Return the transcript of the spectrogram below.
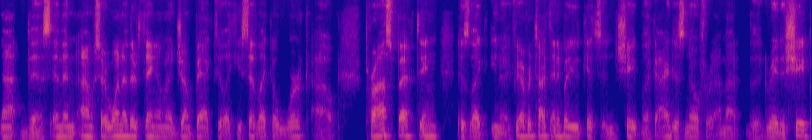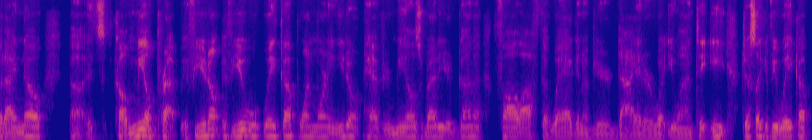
not this. And then I'm sorry, one other thing I'm going to jump back to, like you said, like a workout. Prospecting is like, you know, if you ever talk to anybody who gets in shape, like I just know for I'm not the greatest shape, but I know uh, it's called meal prep. If you don't, if you wake up one morning, you don't have your meals ready, you're gonna fall off the wagon of your diet or what you want to eat. Just like if you wake up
